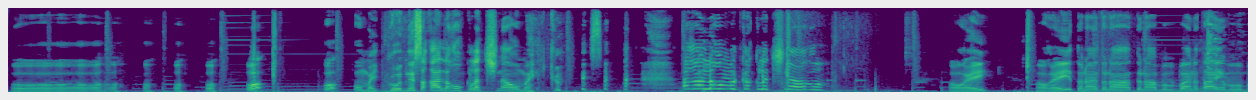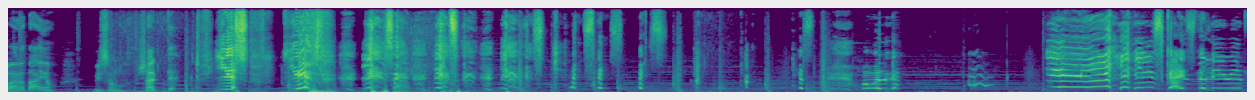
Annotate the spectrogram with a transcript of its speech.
Oh, oh, oh, oh, oh, oh, oh, oh, oh, oh. Oh, oh my goodness, akala ko clutch na. Oh my goodness. akala ko magka-clutch na ako. Okay? Okay, ito na, ito na, ito na. Bababa na tayo, bababa na tayo. Bisa mo. Yes! Yes! Yes! Yes! Yes! Yes! Yes! Oh my god. Yeah, this guy's the limit.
